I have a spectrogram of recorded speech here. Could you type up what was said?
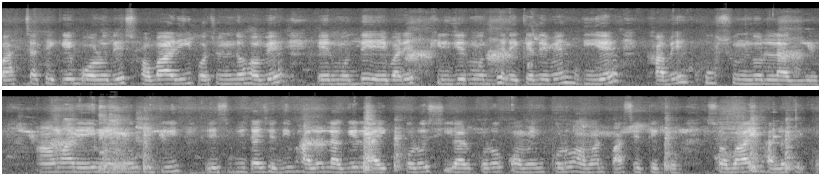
বাচ্চা থেকে বড়দের সবারই পছন্দ হবে। এর মধ্যে এবারে ফ্রিজের মধ্যে রেখে দেবেন। দিয়ে খাবে, খুব সুন্দর লাগবে। আমার এই ম্যাঙ্গো ফুটি রেসিপিটা যদি ভালো লাগে লাইক করো শেয়ার করো কমেন্ট করো আমার পাশে থেকো। সবাই ভালো থেকো।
